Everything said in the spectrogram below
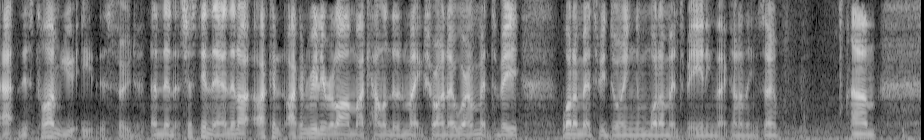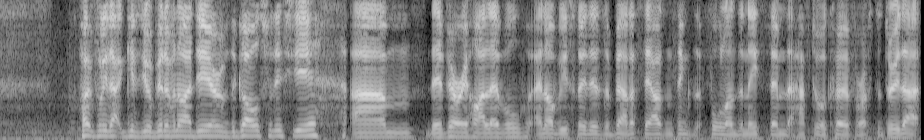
at this time you eat this food. And then it's just in there. And then I, I can, I can really rely on my calendar to make sure I know where I'm meant to be, what I'm meant to be doing and what I'm meant to be eating, that kind of thing. So, um, hopefully that gives you a bit of an idea of the goals for this year. Um, they're very high level, and obviously there's about a thousand things that fall underneath them that have to occur for us to do that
